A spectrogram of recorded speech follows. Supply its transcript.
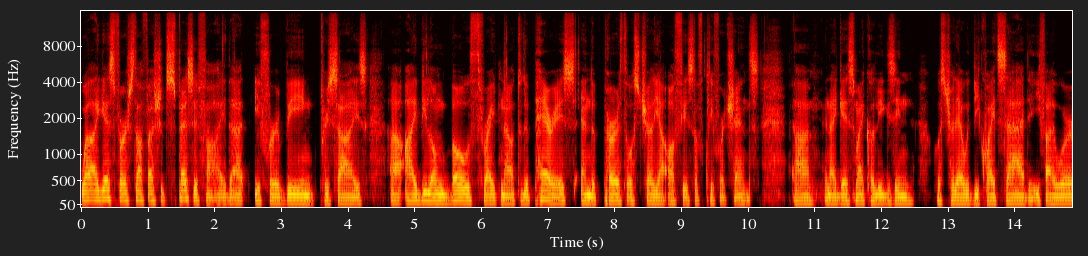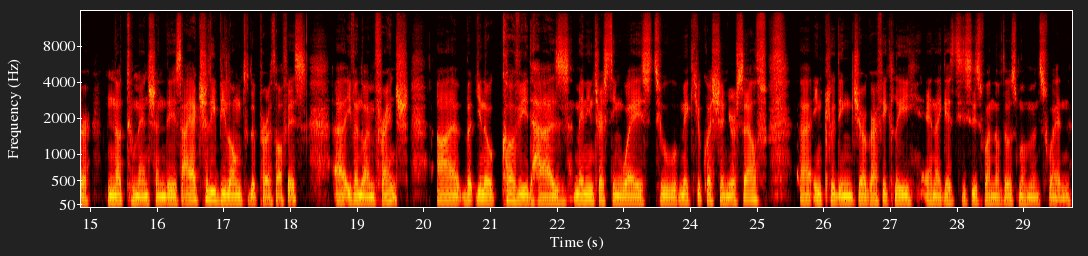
well, I guess first off, I should specify that if we're being precise, uh, I belong both right now to the Paris and the Perth, Australia office of Clifford Chance. Uh, and I guess my colleagues in Australia would be quite sad if I were not to mention this. I actually belong to the Perth office, uh, even though I'm French. Uh, but you know, COVID has many interesting ways to make you question yourself, uh, including geographically. And I guess this is one of those moments when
